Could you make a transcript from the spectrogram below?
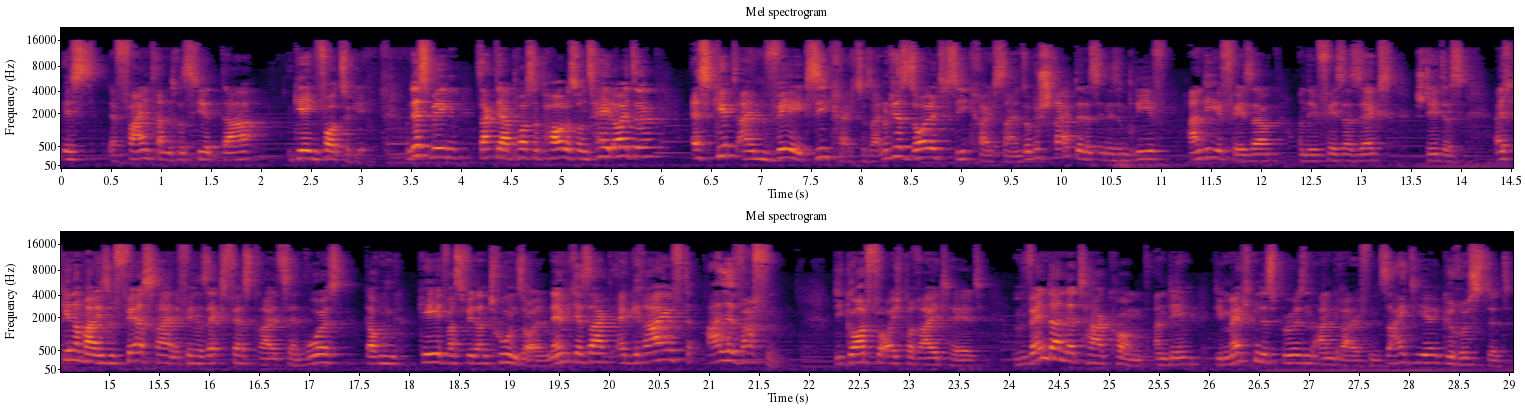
ist der Feind daran interessiert, da gegen vorzugehen. Und deswegen sagt der Apostel Paulus uns, hey Leute, es gibt einen Weg, siegreich zu sein. Und ihr sollt siegreich sein. So beschreibt er das in diesem Brief an die Epheser. Und in Epheser 6 steht es. Ich gehe nochmal in diesen Vers rein, Epheser 6, Vers 13, wo es darum geht, was wir dann tun sollen. Nämlich er sagt, ergreift alle Waffen, die Gott für euch bereithält. Wenn dann der Tag kommt, an dem die Mächten des Bösen angreifen, seid ihr gerüstet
